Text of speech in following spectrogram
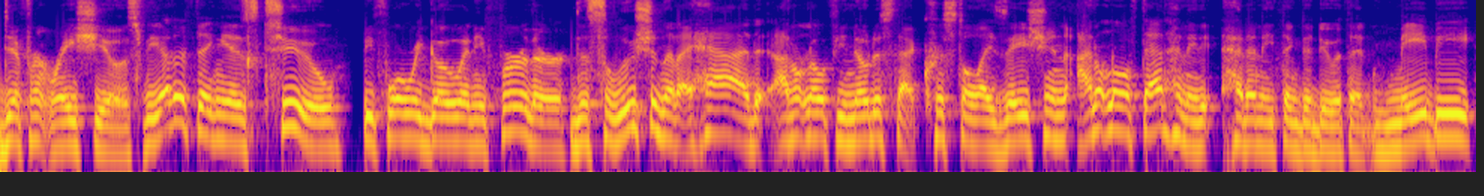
different ratios. The other thing is too, before we go any further, the solution that I had, I don't know if you noticed that crystallization. I don't know if that had, any, had anything to do with it. Maybe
